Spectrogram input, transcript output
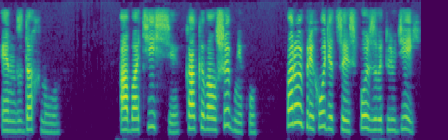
Эн вздохнула. А Батиссе, как и волшебнику, порой приходится использовать людей.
